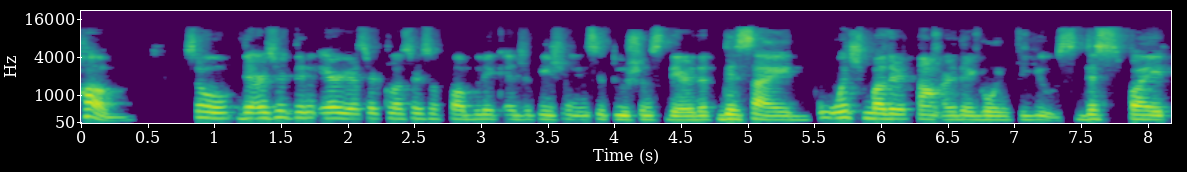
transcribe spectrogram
hub, so there are certain areas or clusters of public education institutions there that decide which mother tongue are they going to use, despite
